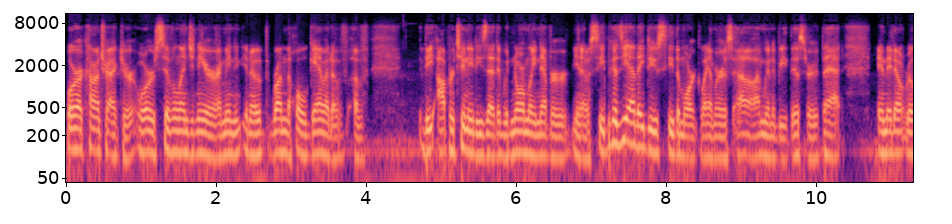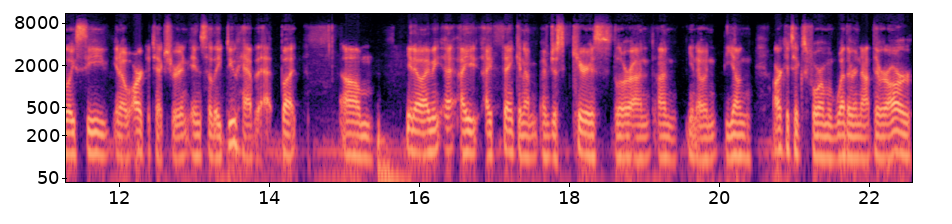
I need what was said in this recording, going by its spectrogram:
or a contractor or a civil engineer. I mean you know run the whole gamut of of the opportunities that they would normally never you know see. Because yeah they do see the more glamorous oh i'm going to be this or that and they don't really see you know architecture and, and so they do have that. But um you know i mean i i think and i'm, I'm just curious laura on on you know in the young architects forum whether or not there are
